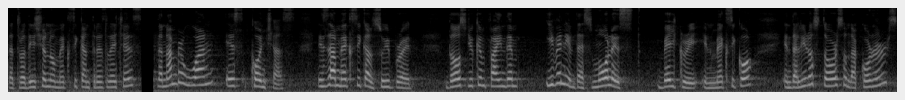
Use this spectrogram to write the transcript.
the traditional Mexican tres leches. The number one is conchas. It's a Mexican sweet bread. Those you can find them even in the smallest bakery in Mexico in the little stores on the corners,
